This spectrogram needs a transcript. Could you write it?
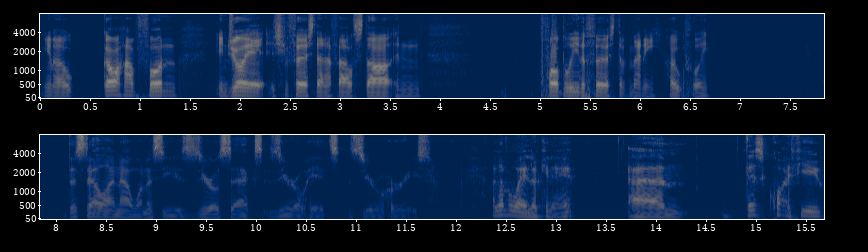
you know, go have fun, enjoy it. It's your first NFL start and probably the first of many, hopefully. The stat line I want to see is zero sacks, zero hits, zero hurries. Another way of looking at it, um, there's quite a few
